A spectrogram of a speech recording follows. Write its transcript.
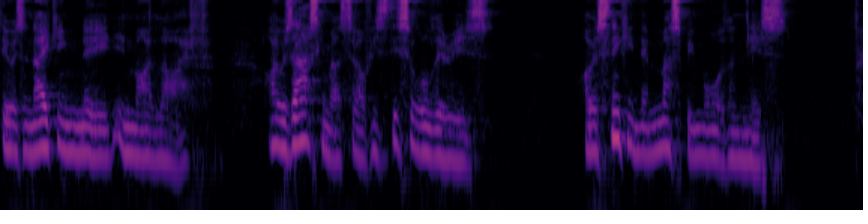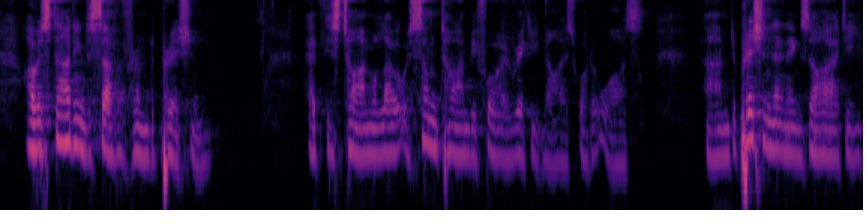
there was an aching need in my life. I was asking myself, is this all there is? I was thinking there must be more than this. I was starting to suffer from depression at this time, although it was some time before I recognised what it was. Um, depression and anxiety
